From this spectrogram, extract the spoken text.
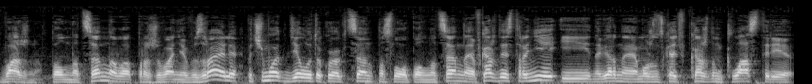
важно, полноценного проживания в Израиле. Почему я делаю такой акцент на слово полноценное? В каждой стране и, наверное, можно сказать, в каждом кластере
